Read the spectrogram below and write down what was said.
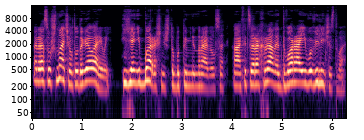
Раз уж начал, то договаривай. Я не барышня, чтобы ты мне нравился, а офицер охраны двора его величества.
